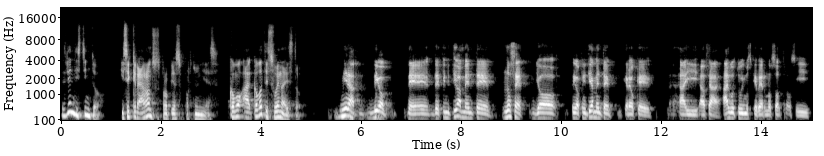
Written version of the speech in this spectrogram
es bien distinto y se crearon sus propias oportunidades. ¿Cómo, ah, cómo te suena esto? Mira, digo, definitivamente, no sé, yo definitivamente creo que hay, o sea, algo tuvimos que ver nosotros y,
